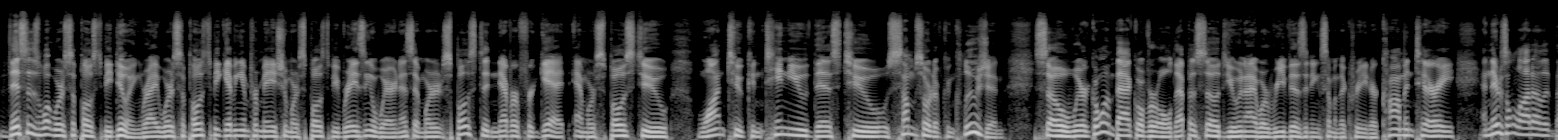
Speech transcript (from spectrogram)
this is what we're supposed to be doing, right? We're supposed to be giving information, we're supposed to be raising awareness, and we're supposed to never forget, and we're supposed to want to continue this to some sort of conclusion. So we're going back over old episodes. You and I were revisiting some of the creator commentary, and there's a lot of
